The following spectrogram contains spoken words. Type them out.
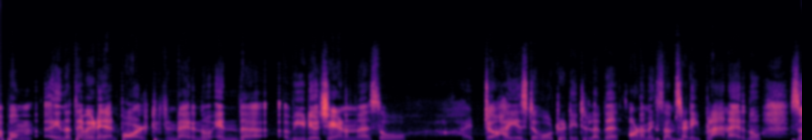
അപ്പം ഇന്നത്തെ വീഡിയോ ഞാൻ പോൾ ഇട്ടിട്ടുണ്ടായിരുന്നു എന്ത് വീഡിയോ ചെയ്യണമെന്ന്. സോ ഏറ്റവും ഹയസ്റ്റ് വോട്ട് കിട്ടിയിട്ടുള്ളത് ഓണം എക്സാം സ്റ്റഡി പ്ലാൻ ആയിരുന്നു. So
